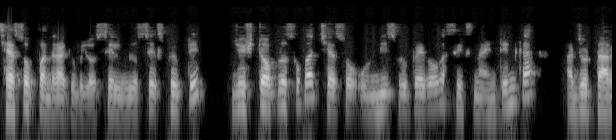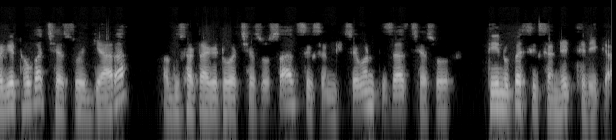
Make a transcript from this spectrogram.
615 के बिलो सेल बिलो 650 जो स्टॉप लॉस होगा, छह सौ उन्नीस रुपए का होगा 619 का। और जो टारगेट होगा 611 और दूसरा टारगेट होगा 607 607 तीसरा छह सौ तीन रुपए सिक्स हंड्रेड थ्री का।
